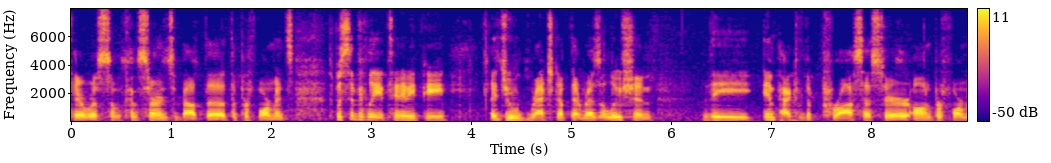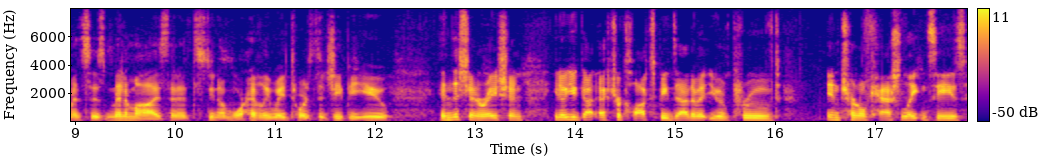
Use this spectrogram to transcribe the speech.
there was some concerns about the the performance, specifically at 1080p. As you ratchet up that resolution, the impact of the processor on performance is minimized and it's you know more heavily weighted towards the GPU. In this generation, you know you got extra clock speeds out of it. You improved internal cache latencies,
